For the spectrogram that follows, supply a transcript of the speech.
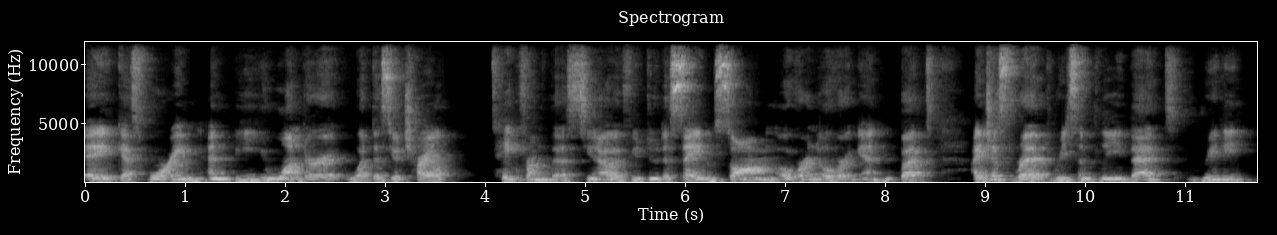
A gets boring and B, you wonder, what does your child take from this? You know, if you do the same song over and over again. But I just read recently that really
